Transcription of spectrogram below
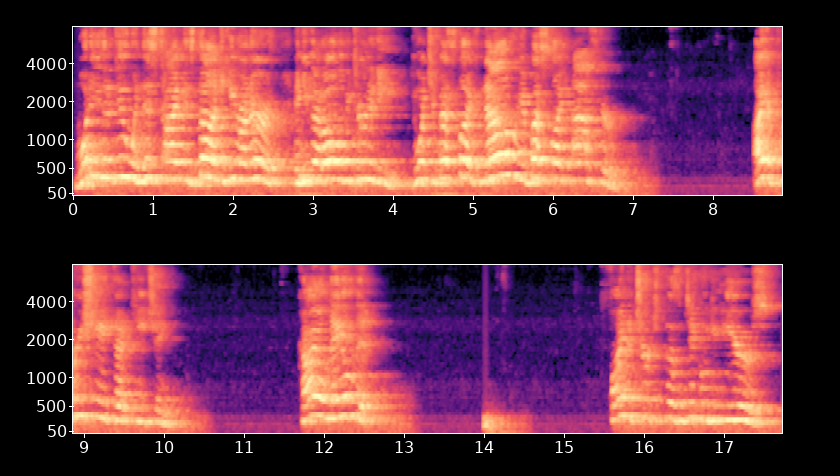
What are you going to do when this time is done here on earth and you got all of eternity? You want your best life now or your best life after? I appreciate that teaching. Kyle nailed it. Find a church that doesn't tickle your ears.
